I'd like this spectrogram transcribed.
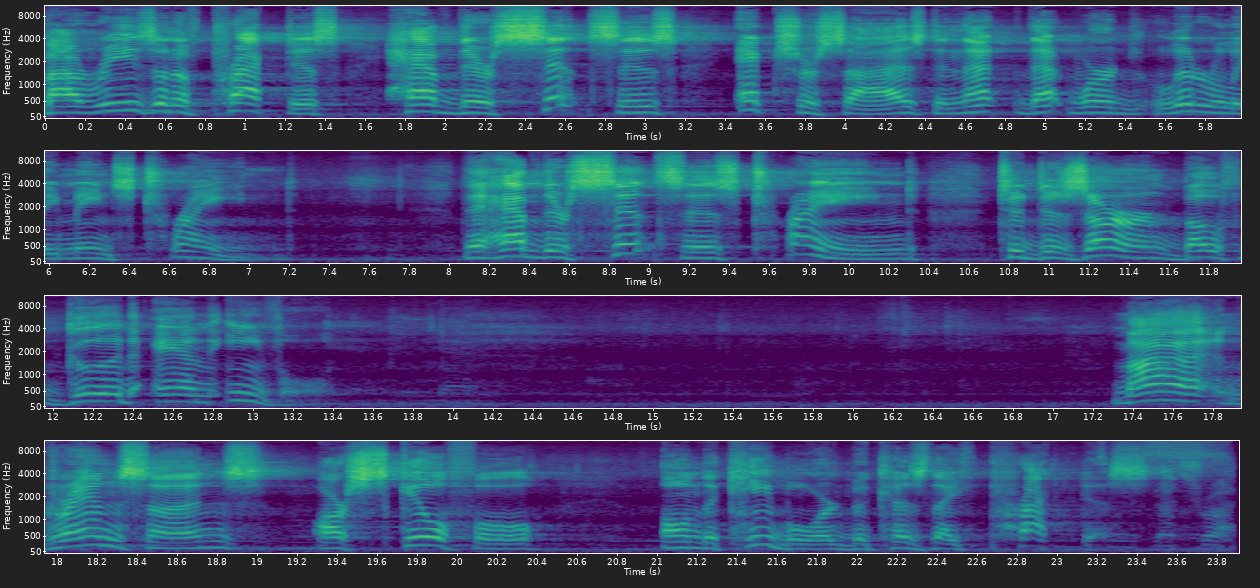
by reason of practice, have their senses exercised, and that, that word literally means trained. They have their senses trained to discern both good and evil. My grandsons are skillful on the keyboard because they've practiced. That's right.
